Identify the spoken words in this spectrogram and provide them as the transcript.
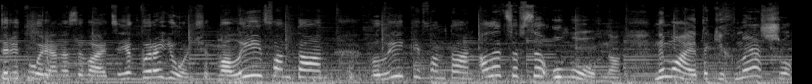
Територія називається якби райончик. Малий фонтан, великий фонтан, але це все умовно. Немає таких меж, що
